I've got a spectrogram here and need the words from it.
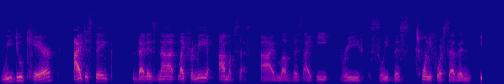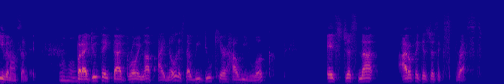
we do care I just think that is not like for me, I'm obsessed. I love this. I eat, breathe, sleep this 24 7, even on Sundays. Mm-hmm. But I do think that growing up, I noticed that we do care how we look. It's just not, I don't think it's just expressed.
